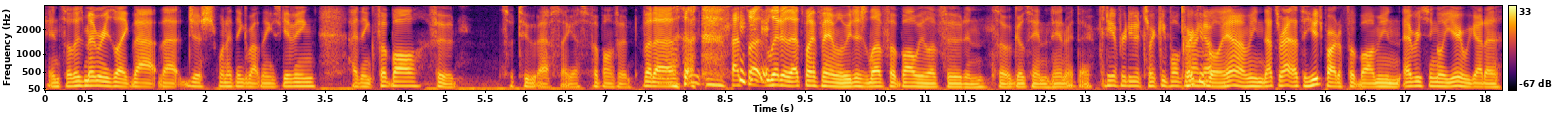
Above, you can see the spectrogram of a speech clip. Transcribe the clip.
And so there's memories like that that just when I think about Thanksgiving, I think football, food. So two F's, I guess, football and food. But uh, that's what literally that's my family. We just love football. We love food, and so it goes hand in hand right there. Did you ever do a turkey bowl Turkey up? bowl, yeah. I mean, that's right. That's a huge part of football. I mean, every single year we gotta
